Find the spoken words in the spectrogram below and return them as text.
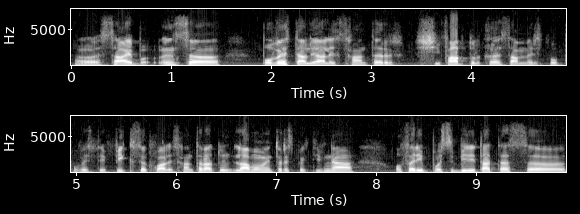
uh, să aibă. Însă povestea lui Alex Hunter și faptul că s-a mers pe o poveste fixă cu Alex Hunter, atunci, la momentul respectiv ne-a oferit posibilitatea să uh,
